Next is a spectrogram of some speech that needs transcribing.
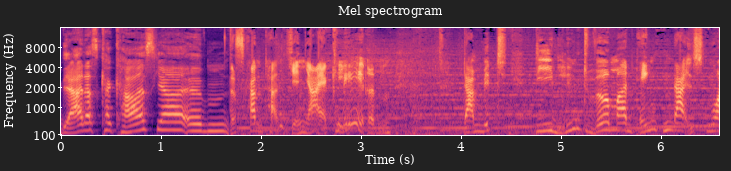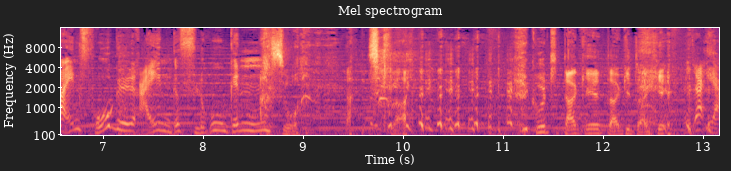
Ja, das Kakao ist ja, ähm, das kann Tantchen ja erklären. damit die Lindwürmer denken, da ist nur ein Vogel reingeflogen. Ach so, alles klar. Gut, danke, danke, danke. Ja, ja,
